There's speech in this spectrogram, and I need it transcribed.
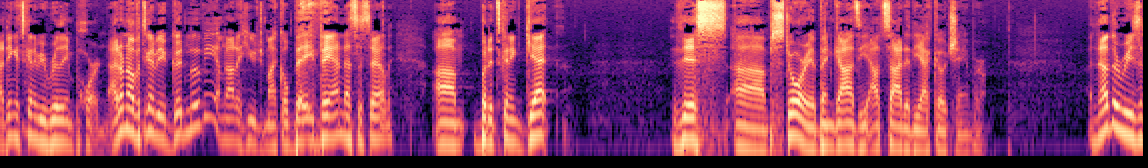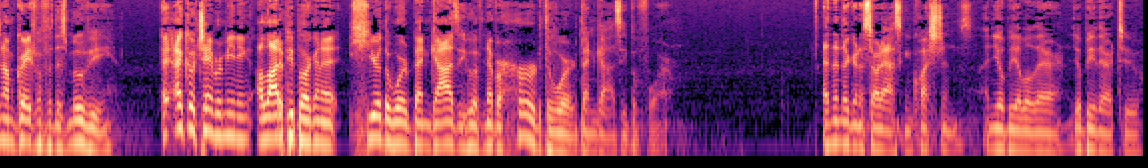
I think it's going to be really important. I don't know if it's going to be a good movie. I'm not a huge Michael Bay fan necessarily, um, but it's going to get this uh, story of Benghazi outside of the echo chamber. Another reason I'm grateful for this movie, echo chamber meaning a lot of people are going to hear the word Benghazi who have never heard the word Benghazi before. And then they're going to start asking questions, and you'll be able there. You'll be there to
